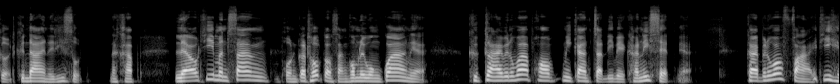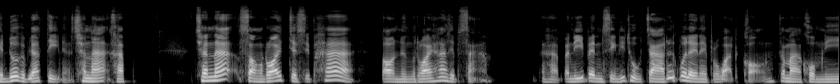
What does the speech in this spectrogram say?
เกิดขึ้นได้ในที่สุดนะครับแล้วที่มันสร้างผลกระทบต่อสังคมในวงกว้างเนี่ยคือกลายเป็นว่าพอมีการจัดดีเบตครั้งนี้เสร็จเนี่ยกลายเป็นว่าฝ่ายที่เห็นด้วยกับยติเนี่ยชนะครับชนะ 275 ต่อ 153 นะครับอันนี้เป็นสิ่งที่ถูกจารึกไว้เลยในประวัติของสมาคมนี้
